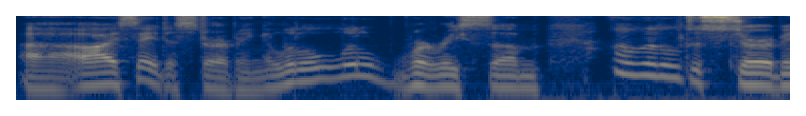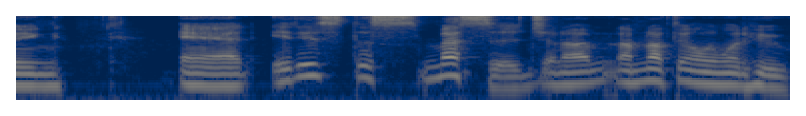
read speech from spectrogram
Uh, I say disturbing, a little, little worrisome, a little disturbing, and it is this message. And I'm, I'm not the only one who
